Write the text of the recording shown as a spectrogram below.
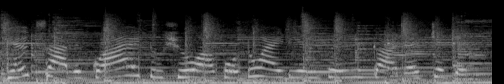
Guests are required to show a photo ID and credit card at check-in.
